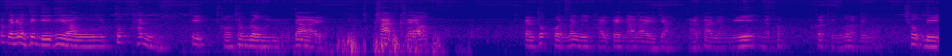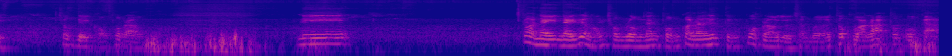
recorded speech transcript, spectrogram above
ก็เป็นเรื่องที่ดีที่เราทุกท่านที่ ของชมรมได้คลาดแคล้ว กันทุกคนไม่มีใครเป็นอะไรจากสถานการณ์อย่างนี้นะครับ ก็ถือว่าเป็นโชคดี โชคดีของพวกเรา นี้ก็ในในเรื่องของชมรมนั้นผมก็ระลึกถึงพวกเราอยู่เสมอทุกวาระทุกโอกาส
